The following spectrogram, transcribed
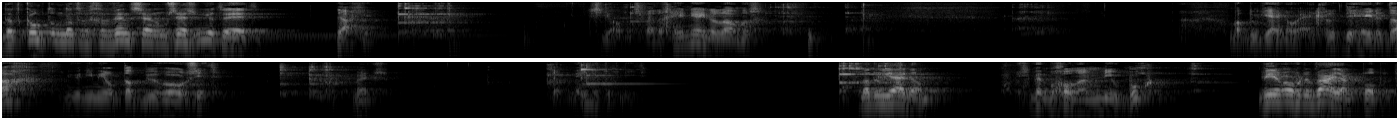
Dat komt omdat we gewend zijn om zes uur te eten. Dacht je? Ik zie anders verder geen Nederlanders. Wat doe jij nou eigenlijk de hele dag, nu je niet meer op dat bureau zit? Niks. Dat meen je toch niet? Wat doe jij dan? Ik ben begonnen aan een nieuw boek. Weer over de waarjangpoppen.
